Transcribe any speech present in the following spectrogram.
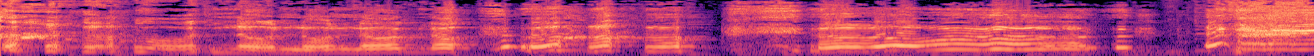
Oh, no, no, no, no.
